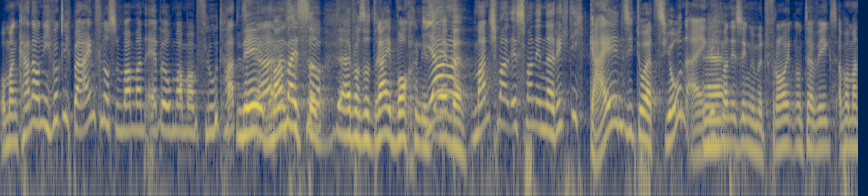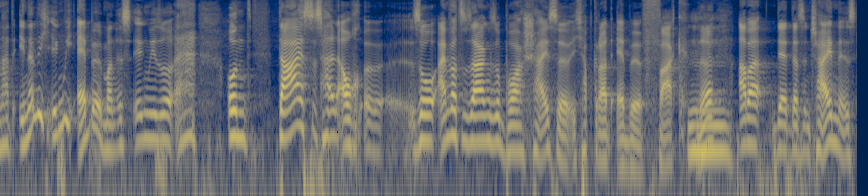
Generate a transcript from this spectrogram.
Und man kann auch nicht wirklich beeinflussen, wann man Ebbe und wann man Flut hat. Nee, ja, manchmal ist so, einfach so drei Wochen ist ja, Ebbe. manchmal ist man in einer richtig geilen Situation eigentlich. Ja. Man ist irgendwie mit Freunden unterwegs, aber man hat innerlich irgendwie Ebbe. Man ist irgendwie so. Äh. Und da ist es halt auch äh, so einfach zu sagen, so, boah, scheiße, ich habe gerade Ebbe, fuck. Mhm. Ne? Aber der, das Entscheidende ist,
